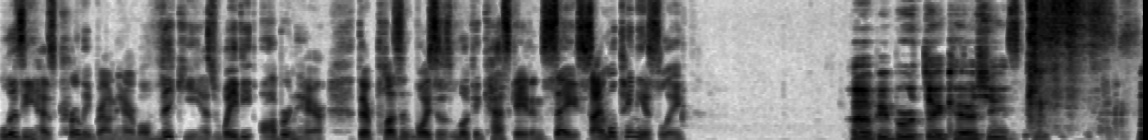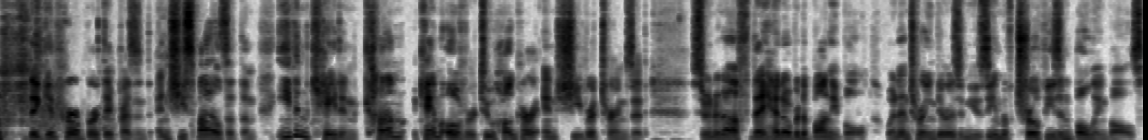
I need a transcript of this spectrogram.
Lizzie has curly brown hair, while Vicky has wavy auburn hair. Their pleasant voices look at Cascade and say simultaneously, Happy birthday, Cassie. They give her a birthday present, and she smiles at them. Even Caden come came over to hug her, and she returns it. Soon enough, they head over to Bonnie Bowl. When entering, there is a museum of trophies and bowling balls.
